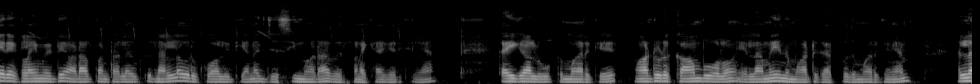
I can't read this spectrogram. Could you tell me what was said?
ஏரியா கிளைமேட்டையும் அடாப்ட் பண்ணுற அளவுக்கு நல்ல ஒரு குவாலிட்டியான ஜெஸ்ஸி மாடாக விற்பனைக்காக இருக்குங்க. கை கால் ஊக்கமாக இருக்குது மாட்டோட காம்புகளும் எல்லாமே இந்த மாட்டுக்கு அற்புதமாக இருக்குங்க. நல்ல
